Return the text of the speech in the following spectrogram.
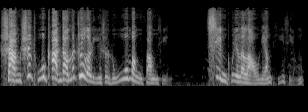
赏识徒看到了这里是如梦方醒，幸亏了老娘提醒，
